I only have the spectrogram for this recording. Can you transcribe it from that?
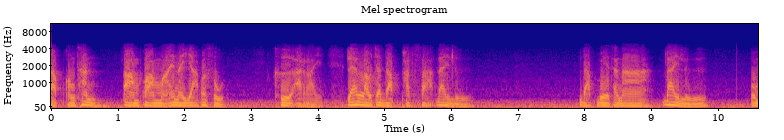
ดับของท่านตามความหมายในยาพระสูตรคืออะไร และเราจะดับผัสสะได้หรือ ดับเวทนาได้หรือ ผม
